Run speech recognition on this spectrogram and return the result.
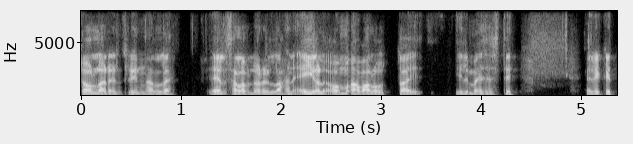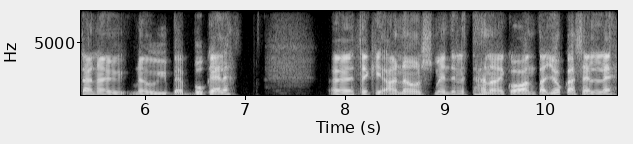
dollarin rinnalle. El Salvadorillahan ei ole omaa valuuttaa ilmeisesti. Eli tämä Nayib Bukele teki announcementin, että hän aikoo antaa jokaiselle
